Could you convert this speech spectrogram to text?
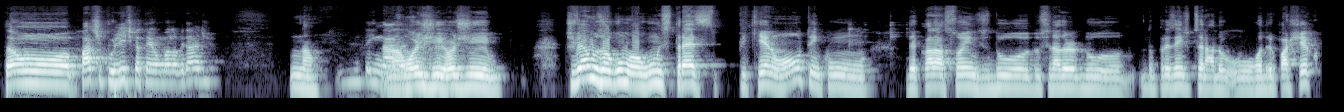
Então, parte política tem alguma novidade? Não. Não tem nada. Não, hoje, de... hoje tivemos algum algum estresse pequeno ontem com declarações do, do senador, do, do presidente do Senado, o Rodrigo Pacheco,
